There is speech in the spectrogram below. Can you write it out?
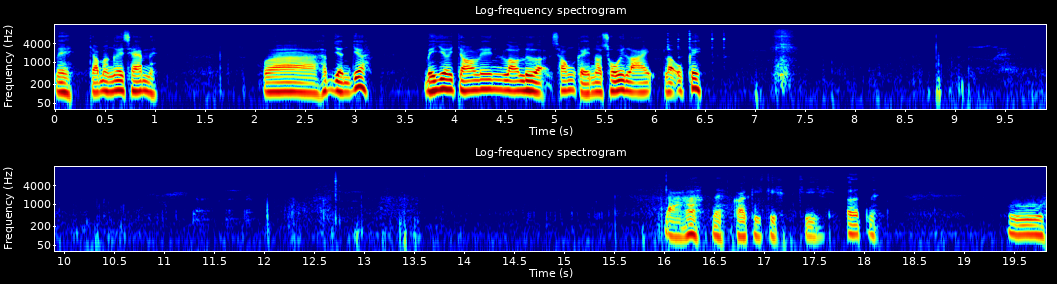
Này, cho mọi người xem này. Và hấp dẫn chưa? Bây giờ cho lên lò lửa xong cái nó sôi lại là ok. Đã ha này, coi kỳ kỳ kỳ ớt này uh.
